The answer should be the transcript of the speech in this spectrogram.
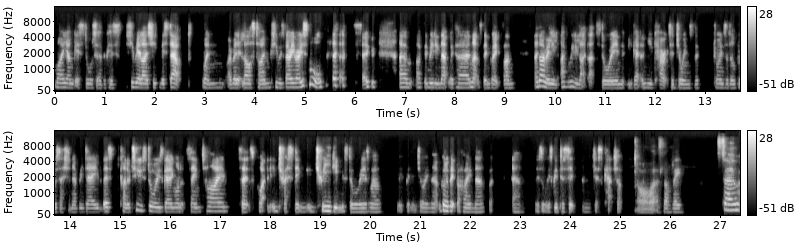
my youngest daughter because she realised she'd missed out when I read it last time. She was very, very small. so um, I've been reading that with her and that's been great fun. And I really, I really like that story. And you get a new character joins the joins the little procession every day. There's kind of two stories going on at the same time. So it's quite an interesting, intriguing story as well. We've been enjoying that. We've got a bit behind now, but um, it's always good to sit and just catch up. Oh, that's lovely. So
